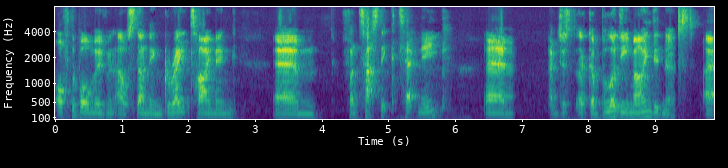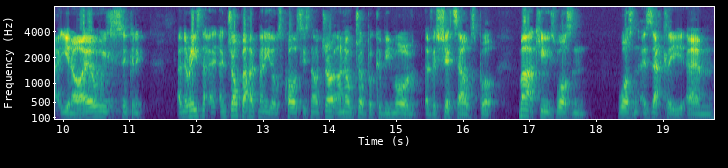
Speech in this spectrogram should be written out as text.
off the ball movement, outstanding, great timing, um, fantastic technique. Um, and just like a bloody mindedness. Uh, you know, I always think, and the reason, and Drogba had many of those qualities. Now, I know Drogba could be more of a shit shithouse, but Mark Hughes wasn't wasn't exactly. Um,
